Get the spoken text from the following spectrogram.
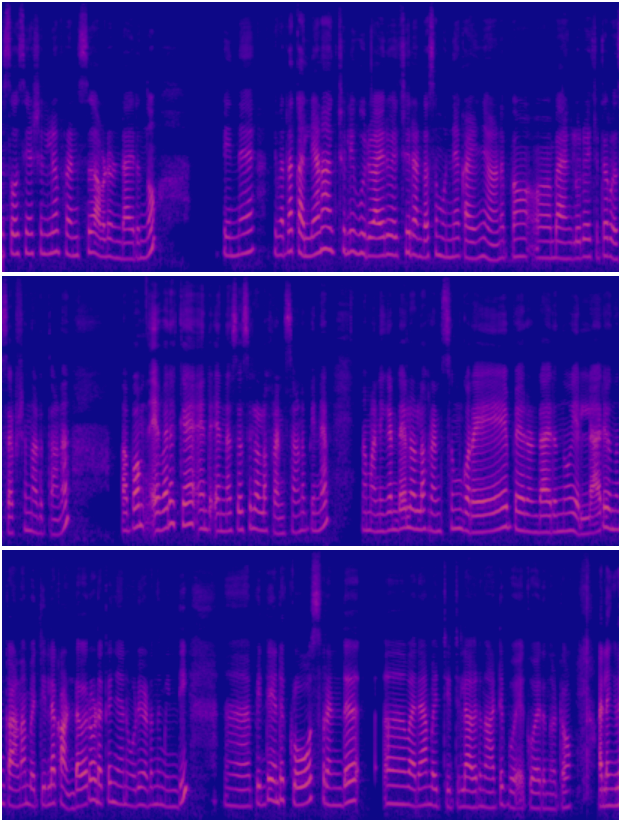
അസോസിയേഷനിലും ഫ്രണ്ട്സ് അവിടെ ഉണ്ടായിരുന്നു. പിന്നെ ഇവരുടെ കല്യാണം ആക്ച്വലി ഗുരുവായൂർ വെച്ച് രണ്ട് ദിവസം മുന്നേ കഴിഞ്ഞാണ് ഇപ്പോൾ ബാംഗ്ലൂർ വെച്ചിട്ട് റിസപ്ഷൻ നടത്താണ്. അപ്പം ഇവരൊക്കെ എന്റെ എൻ എസ് എസിലുള്ള ഫ്രണ്ട്സാണ് പിന്നെ മണികണ്ഠയിലുള്ള ഫ്രണ്ട്സും കുറേ പേരുണ്ടായിരുന്നു. എല്ലാവരെയും ഒന്നും കാണാൻ പറ്റിയില്ല. കണ്ടവരോടൊക്കെ ഞാൻ ഓടി നടന്ന് മിണ്ടി. പിന്നെ എന്റെ ക്ലോസ് ഫ്രണ്ട് വരാൻ പറ്റിയിട്ടില്ല. അവർ നാട്ടിൽ പോയേക്കുമായിരുന്നു കേട്ടോ. അല്ലെങ്കിൽ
